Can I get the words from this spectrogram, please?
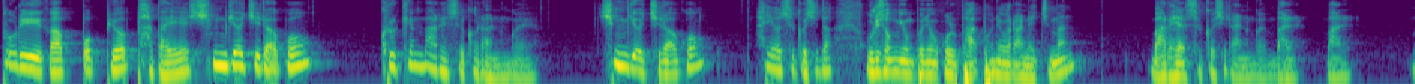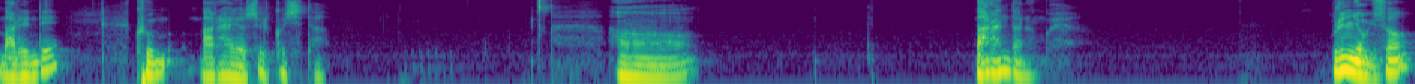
뿌리가 뽑혀 바다에 심겨지라고 그렇게 말했을 거라는 거예요. 심겨지라고 하였을 것이다. 우리 성경 번역 그걸 번역을 안 했지만 말하였을 것이라는 거예요. 말, 말. 말인데 그 말하였을 것이다. 어, 말한다는 거예요. 우리는 여기서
